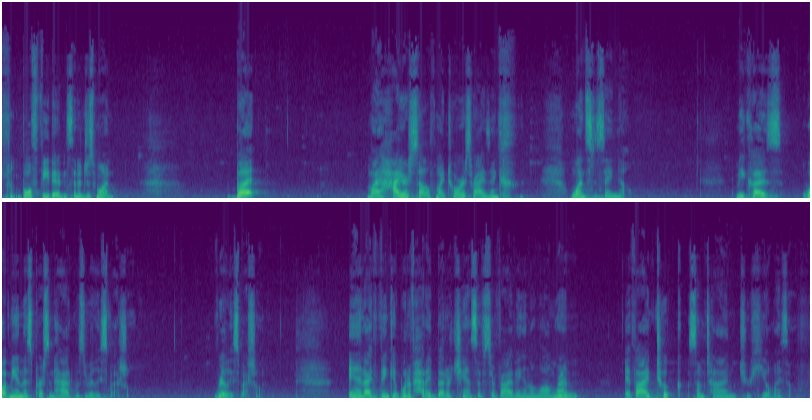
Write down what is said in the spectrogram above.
both feet in instead of just one. But my higher self, my Taurus rising, wants to say no. Because what me and this person had was really special. Really special. And I think it would have had a better chance of surviving in the long run if I took some time to heal myself.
